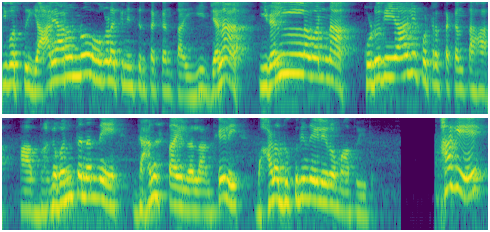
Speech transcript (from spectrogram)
ಇವತ್ತು ಯಾರ್ಯಾರನ್ನೋ ಹೊಗಳಕ್ಕೆ ನಿಂತಿರ್ತಕ್ಕಂಥ ಈ ಜನ, ಇವೆಲ್ಲವನ್ನ ಕೊಡುಗೆಯಾಗಿ ಕೊಟ್ಟಿರ್ತಕ್ಕಂತಹ ಆ ಭಗವಂತನನ್ನೇ ಧ್ಯಾನಿಸ್ತಾ ಇಲ್ವಲ್ಲ ಅಂತ ಹೇಳಿ ಬಹಳ ದುಃಖದಿಂದ ಹೇಳಿರೋ ಮಾತು ಇದು. ಹಾಗೆ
